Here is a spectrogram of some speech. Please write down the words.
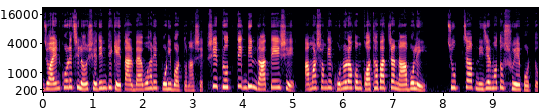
জয়েন করেছিল, সেদিন থেকে তার ব্যবহারে পরিবর্তন আসে। সে প্রত্যেক দিন রাতে এসে আমার সঙ্গে কোনো রকম কথাবার্তা না বলেই চুপচাপ নিজের মতো শুয়ে পড়তো।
